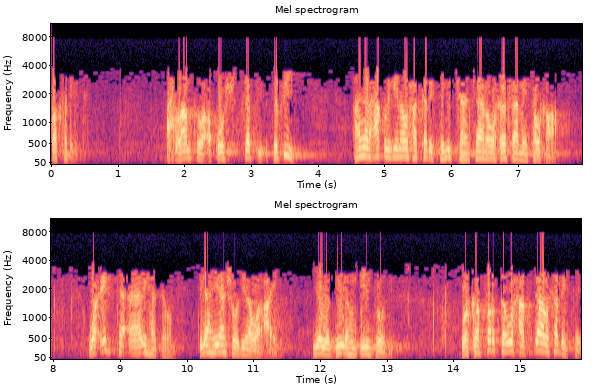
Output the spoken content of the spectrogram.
baad ka dhigtay. Axlaamta waa cuquush safiih adeer caqligiina waxaad ka dhigtay mid jaanjaan oo waxba fahmayn tolkaa wacibta aalihatahum. Ilaahyaashoodiina waa cay iyo wa diinahum diintoodii wa kafarta waxaad gaal ka dhigtay.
